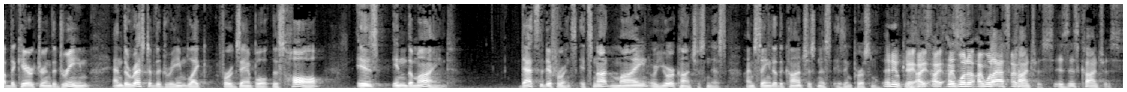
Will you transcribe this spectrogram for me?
of the character in the dream and the rest of the dream, like, for example, this hall, is in the mind. That's the difference. It's not mine or your consciousness. I'm saying that the consciousness is impersonal. Anoop, Okay, is this, I- I- I wanna- I wanna- class I- conscious? Is this conscious?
